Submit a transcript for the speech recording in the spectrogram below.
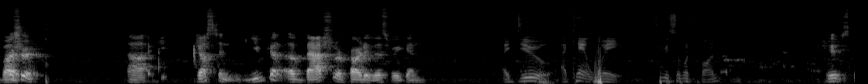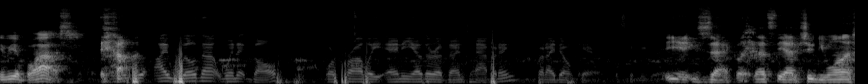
But for sure. uh, Justin, you've got a bachelor party this weekend. I do. I can't wait. It's gonna be so much fun. Dude, it's gonna be a blast. I Yeah. will, I will not win at golf or probably any other event happening, but I don't care. It's gonna be great. Yeah, Exactly. That's the attitude you want.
